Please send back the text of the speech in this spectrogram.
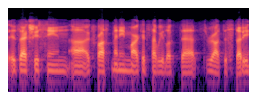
is actually seen uh, across many markets that we looked at throughout the study.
